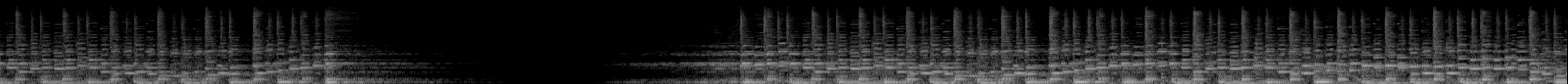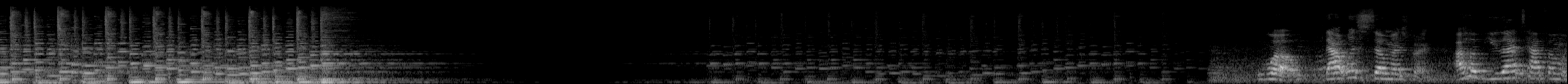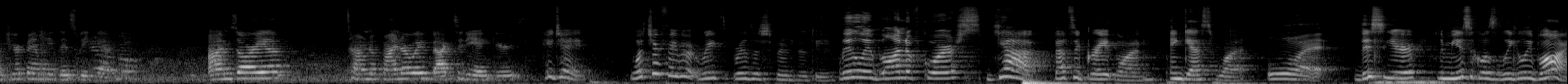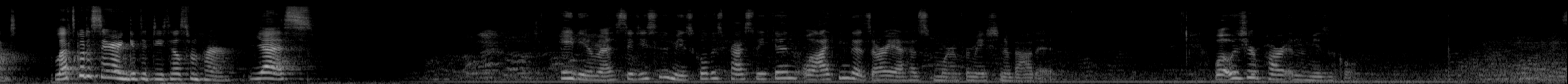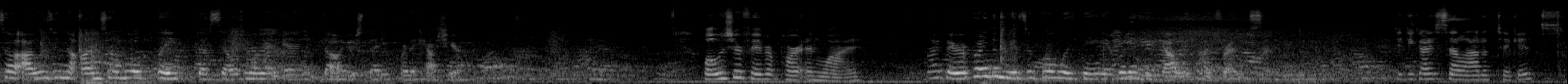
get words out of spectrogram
Whoa, that was so much fun. I hope you guys have fun with your family this weekend. I'm Zaria. Time to find our way back to the anchors. Hey Jade, what's your favorite Reese Witherspoon movie? Legally Blonde, of course. Yeah, that's a great one. And guess what? What? This year, the musical is Legally Blonde. Let's go to Sarah and get the details from her. Yes. Hey DMS, did you see the musical this past weekend? Well, I think that Zaria has some more information about it. What was your part in the musical? So I was in the ensemble, played the saleswoman and the understudy for the cashier. What was your favorite part and why? My favorite part of the musical was being able to hang out with my friends. Did you guys sell out of tickets?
